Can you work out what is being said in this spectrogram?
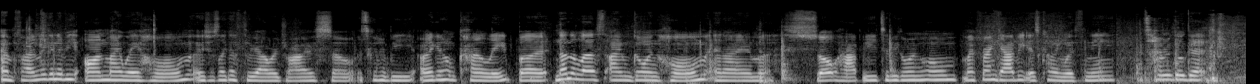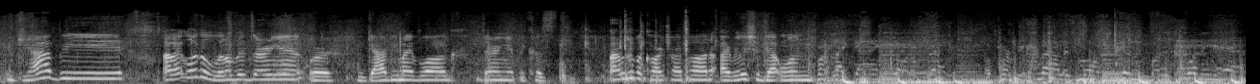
am finally gonna be on my way home. It's just like a three hour drive, so it's gonna be, I'm gonna get home kind of late, but nonetheless, I'm going home and I'm so happy to be going home. My friend Gabby is coming with me. Time to go get Gabby. I might vlog a little bit during it, or Gabby might vlog during it because I don't have a car tripod. I really should get one. Front like I ain't automatic. A perfect smile is more appealing, but it's funny how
